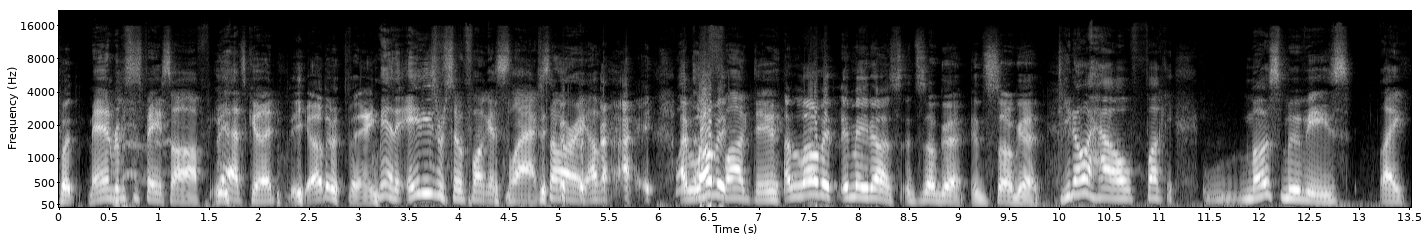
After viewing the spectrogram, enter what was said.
But Man rips his face off. Yeah, that's good. the other thing, Man, the 80s were so fucking slack. Sorry. I'm, I, what I the love it. fuck, dude. I love it. It made us. It's so good. It's so good. Do you know how fucking most movies like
